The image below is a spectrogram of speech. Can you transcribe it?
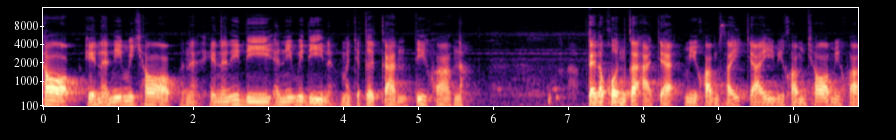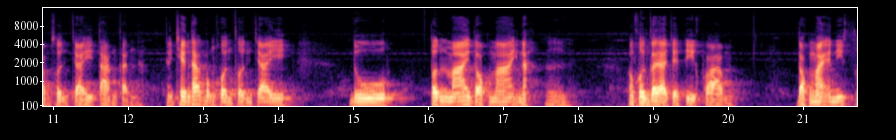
ชอบ เห็นอันนี้ไม่ชอบนะเห็นอันนี้ดี อันนี้ไม่ดีเนะี่ยมันจะเกิดการตีความนะแต่ละคนก็อาจจะมีความใส่ใจ มีความชอบ มีความสนใจต่างกันนะอย่างเช่นถ้าบางคนสนใจดูต้นไม้ดอกไม้นะบางคนก็อาจจะตีความ ดอกไม้อันนี้ส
